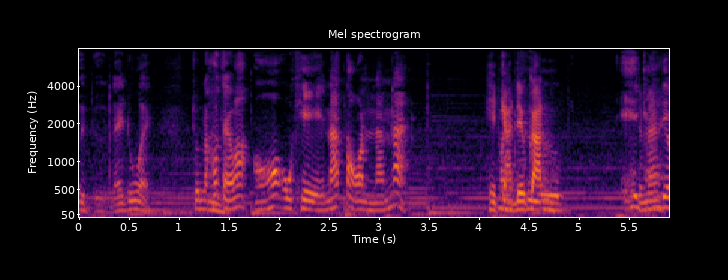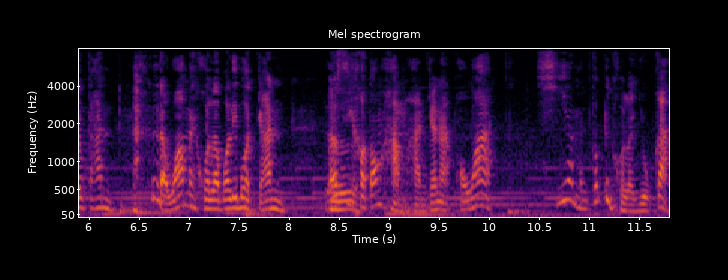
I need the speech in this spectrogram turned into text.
อื่น ๆ ได้ด้วย จนเราเข้าใจว่า อ๋อ โอเค ณ ตอนนั้นน่ะ เหตุการณ์เดียวกันมัคือเหตุการณ์เดียวกัน แต่ว่ามันคนละบริบทกัน แล้วเออที่เขาต้องห่ำหันกันอะ เพราะว่าเชี่ยมันก็เป็นคนละยุคอะ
